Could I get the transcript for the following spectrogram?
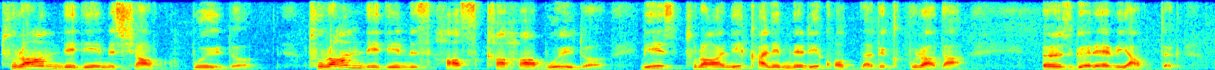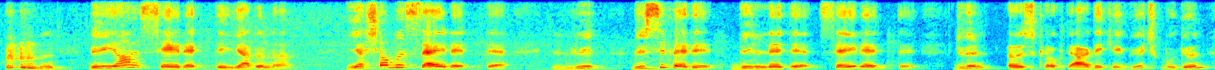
Turan dediğimiz şavk buydu. Turan dediğimiz has kaha buydu. Biz Turani kalemleri kodladık burada. Öz görev yaptık. Dünya seyretti yarını. Yaşamı seyretti. Lü Lucifer'i dilledi, seyretti. Dün öz köklerdeki güç bugün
